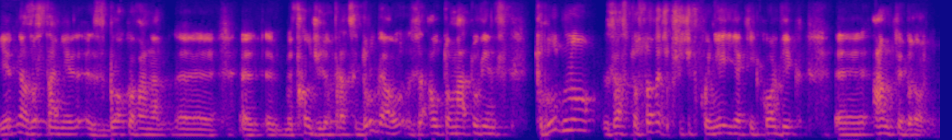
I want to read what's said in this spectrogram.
jedna zostanie zblokowana, wchodzi do pracy, druga z automatu, więc trudno zastosować przeciwko niej jakikolwiek antybroń.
